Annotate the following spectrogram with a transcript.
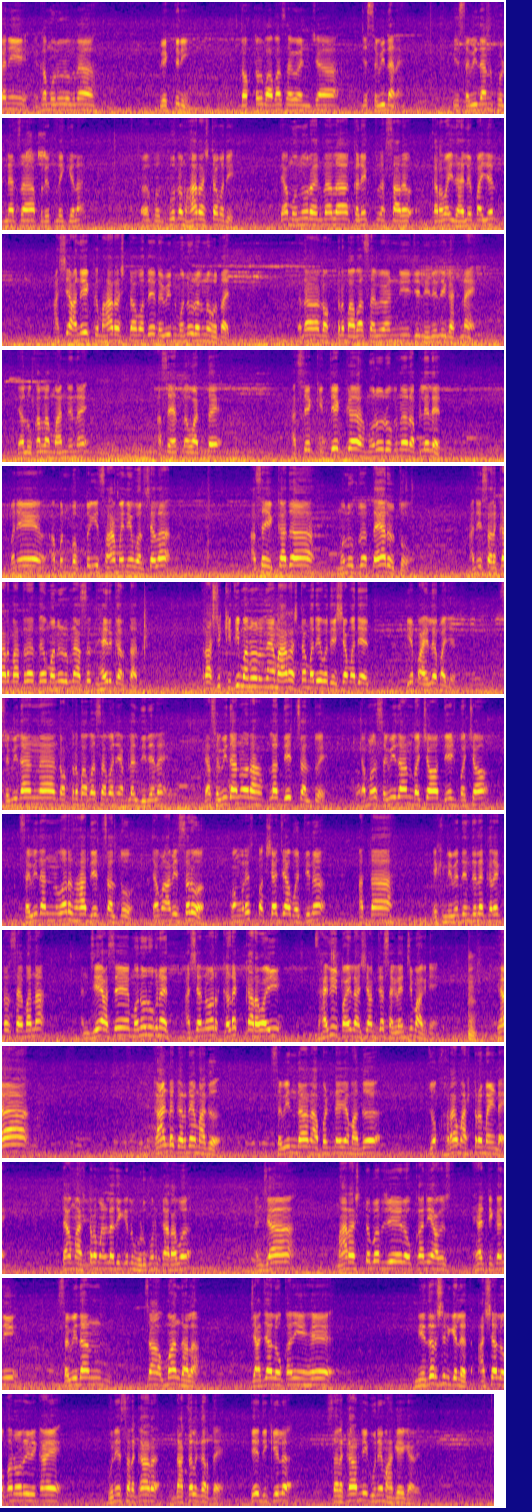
ठिकाणी एका मनोरुग्ण व्यक्तीने डॉक्टर बाबासाहेब यांच्या जे संविधान आहे ते संविधान फोडण्याचा प्रयत्न केला. पूर्ण महाराष्ट्रामध्ये त्या मनोरुग्णाला कडेक्ट सार कारवाई झाली पाहिजे. असे अनेक महाराष्ट्रामध्ये नवीन मनोरुग्ण होत आहेत. त्यांना डॉक्टर बाबासाहेबांनी जे लिहिलेली घटना आहे त्या लोकांना मान्य नाही असं ह्यातनं आहे असे कित्येक मनोरुग्ण लपलेले आहेत. म्हणजे आपण बघतो की सहा महिने वर्षाला असं एखादा मनोरुग्ण तयार होतो. आणि सरकार मात्र ते मनोरुग्ण असं जाहीर करतात. तर असे किती मनोरुग्ण आहे महाराष्ट्रामध्ये व देशामध्ये आहेत हे पाहिलं पाहिजे. संविधान डॉक्टर बाबासाहेबांनी आपल्याला दिलेलं आहे. त्या संविधानावर आपला देश चालतो आहे त्यामुळं संविधान बचाव देश बचाव संविधानवरच हा देश चालतो. त्यामुळे आम्ही सर्व काँग्रेस पक्षाच्या वतीनं आता एक निवेदन दिलं कलेक्टर साहेबांना. आणि जे असे मनोरुग्ण आहेत अशांवर कडक कारवाई झाली पाहिजे अशी आमच्या सगळ्यांची मागणी आहे. ह्या कांड करण्यामागं संविधान आपटण्याच्या मागं जो खरा मास्टर माइंड आहे त्या मास्टर माइंडला देखील हुडकून काढावं. आणि ज्या महाराष्ट्रभर जे लोकांनी ह्या ठिकाणी संविधानचा अवमान झाला ज्या ज्या लोकांनी हे निदर्शन केलेत. अशा लोकांवरही काय गुन्हे सरकार दाखल करत आहे ते देखील सरकारने गुन्हे मागे घ्यावेत.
